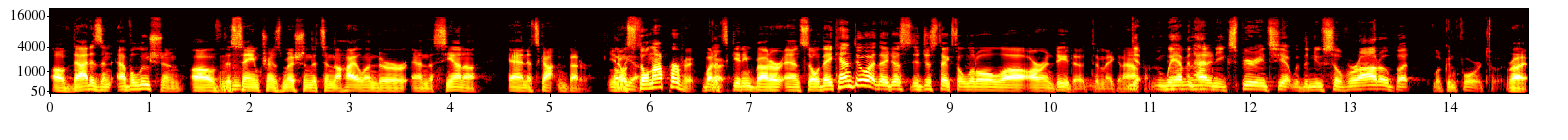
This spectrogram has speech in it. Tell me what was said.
of that is an evolution of the same transmission that's in the Highlander and the Sienna, and it's gotten better. You know, it's yeah. still not perfect, but it's getting better. And so they can do it. They just it just takes a little uh, R and D to, to make it happen. We haven't had any experience yet with the new Silverado, but looking forward to it. Right.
